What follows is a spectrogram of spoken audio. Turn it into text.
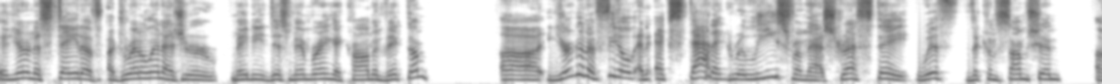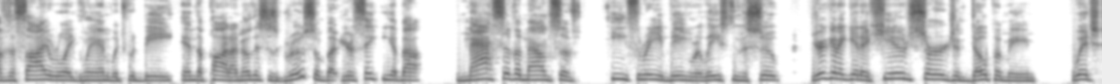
and you're in a state of adrenaline as you're maybe dismembering a common victim, uh, you're going to feel an ecstatic release from that stress state with the consumption of the thyroid gland, which would be in the pot. I know this is gruesome, but you're thinking about massive amounts of T3 being released in the soup. You're going to get a huge surge in dopamine, which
